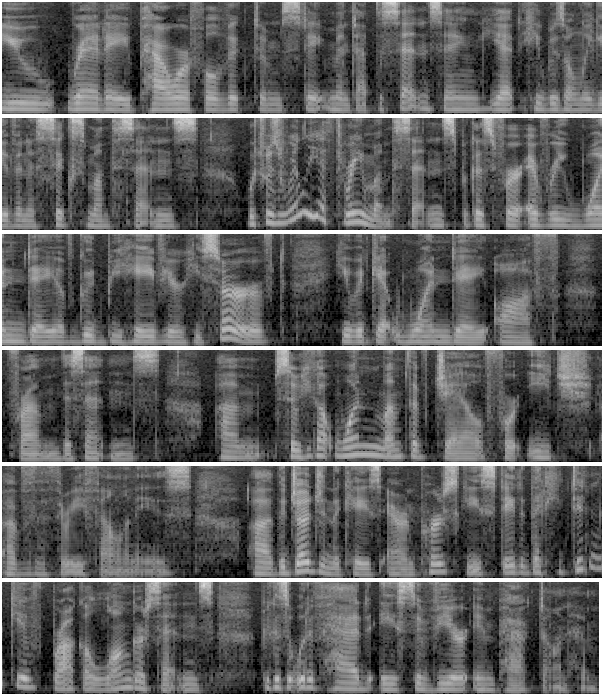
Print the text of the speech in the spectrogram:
You read a powerful victim statement at the sentencing, yet he was only given a six month sentence, which was really a three month sentence because for every one day of good behavior he served, he would get one day off from the sentence. Um, so he got one month of jail for each of the three felonies. Uh, the judge in the case, Aaron Persky, stated that he didn't give Brock a longer sentence because it would have had a severe impact on him.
